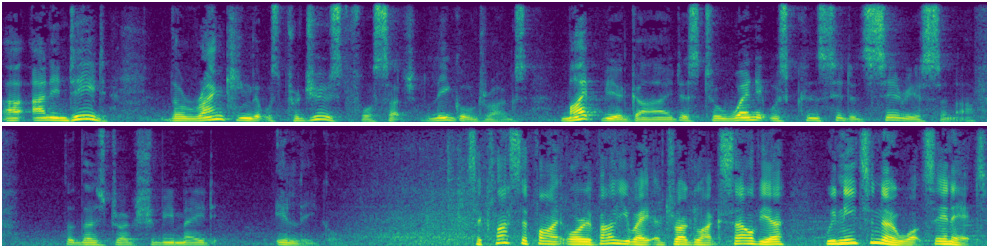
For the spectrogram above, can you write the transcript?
Uh, and indeed, the ranking that was produced for such legal drugs might be a guide as to when it was considered serious enough that those drugs should be made illegal. To classify or evaluate a drug like salvia, we need to know what's in it.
